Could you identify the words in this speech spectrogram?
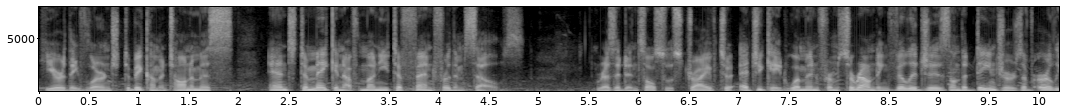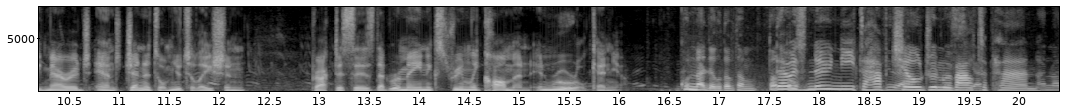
Here, they've learned to become autonomous and to make enough money to fend for themselves. Residents also strive to educate women from surrounding villages on the dangers of early marriage and genital mutilation, practices that remain extremely common in rural Kenya. There is no need to have children without a plan.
